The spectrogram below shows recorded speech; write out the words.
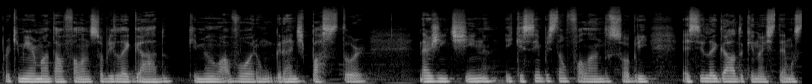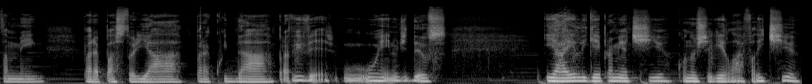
Porque minha irmã tava falando sobre legado, que meu avô era um grande pastor na Argentina e que sempre estão falando sobre esse legado que nós temos também para pastorear, para cuidar, para viver o, o, reino de Deus. E aí liguei para minha tia quando eu cheguei lá, falei: "Tia,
